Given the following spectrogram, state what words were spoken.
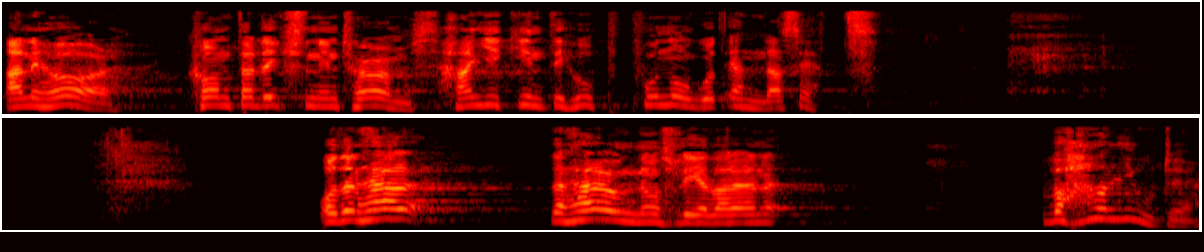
Ja, ni hör, contradiction in terms. Han gick inte ihop på något enda sätt. Och den här, den här ungdomsledaren, vad han gjorde,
